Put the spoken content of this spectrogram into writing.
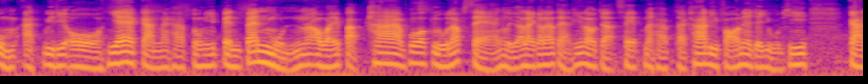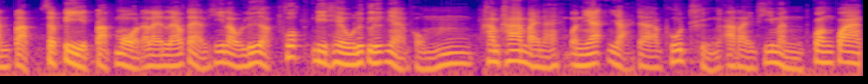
ปุ่มอัดวิดีโอแยกกันนะครับ ตรงนี้เป็นแป้นหมุนเอาไว้ปรับค่าพวกรูรับแสงหรืออะไรก็แล้วแต่ที่เราจะเซตนะครับ แต่ค่า default เนี่ยจะอยู่ที่ การปรับสปีดปรับโหมดอะไรแล้วแต่ที่เราเลือกพวกดีเทลลึกๆเนี่ยผมข้ามๆไปนะ วันนี้อยากจะพูดถึงอะไรที่มันกว้าง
